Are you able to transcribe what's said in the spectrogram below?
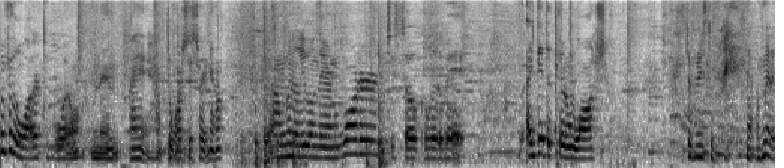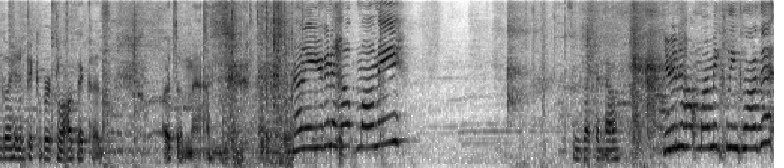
For the water to boil, and then I have to wash this right now. I'm gonna leave them there in water to soak a little bit. I did the third wash. Stephanie's still that. I'm gonna go ahead and pick up her closet because it's a mess. Honey, you're gonna help mommy? Seems like a no. You're gonna help mommy clean closet?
